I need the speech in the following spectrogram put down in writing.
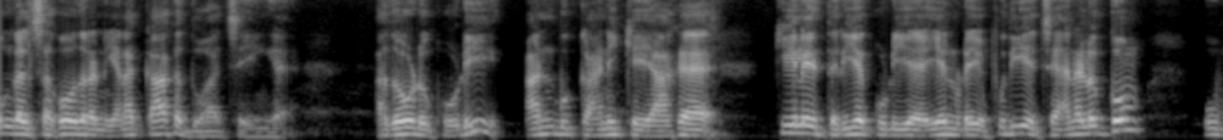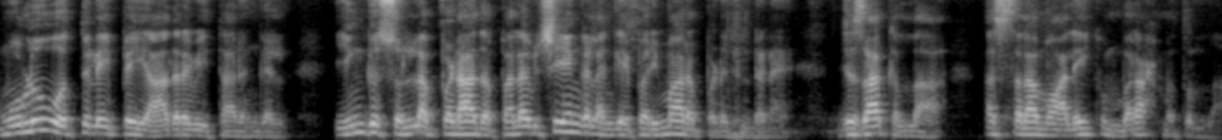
உங்கள் சகோதரன் எனக்காக துவா செய்யுங்க. அதோடு கூடி அன்பு காணிக்கையாக கீழே தெரியக்கூடிய என்னுடைய புதிய சேனலுக்கும் முழு ஒத்துழைப்பை ஆதரவித்தாருங்கள் இங்கு சொல்லப்படாத பல விஷயங்கள் அங்கே பரிமாறப்படுகின்றன. ஜசாக் அல்லா அஸ்ஸலாமு அலைக்கும் வரமத்துல்லா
